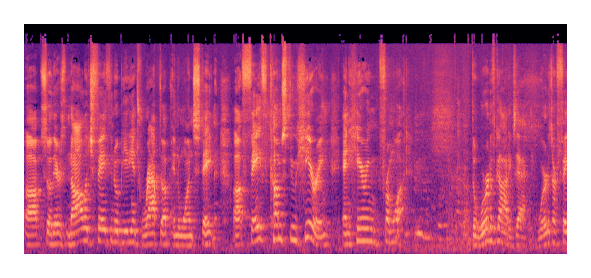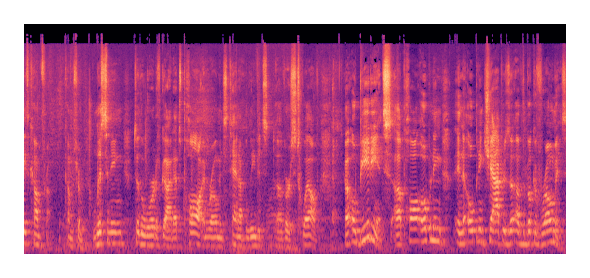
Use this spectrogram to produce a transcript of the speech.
Uh, so there's knowledge, faith, and obedience wrapped up in one statement. Uh, faith comes through hearing, and hearing from what? The Word of God, exactly. Where does our faith come from? It comes from listening to the Word of God. That's Paul in Romans 10, I believe it's uh, verse 12. Uh, obedience. Uh, Paul, opening in the opening chapters of the book of Romans,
